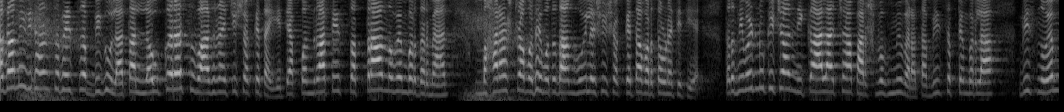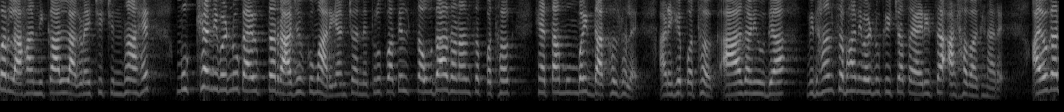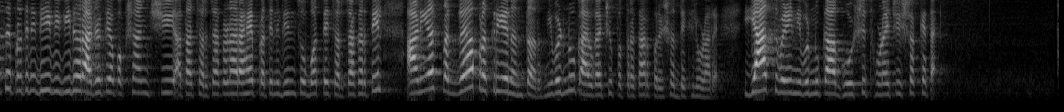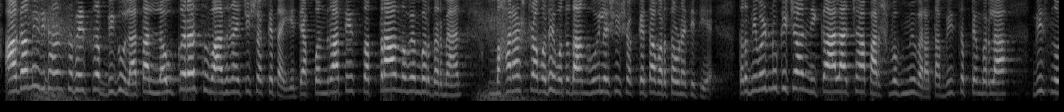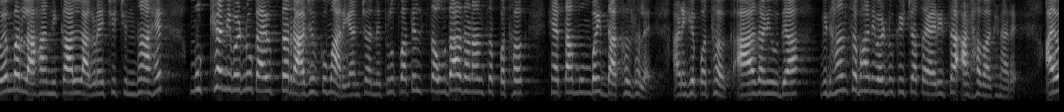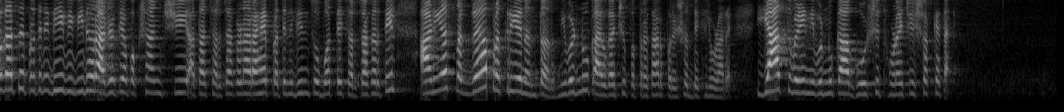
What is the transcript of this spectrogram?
आगामी विधानसभेचं बिगुल आता लवकरच वाजण्याची शक्यता आहे. येत्या पंधरा ते सतरा नोव्हेंबर दरम्यान महाराष्ट्रामध्ये मतदान होईल अशी शक्यता वर्तवण्यात येते. तर निवडणुकीच्या निकालाच्या पार्श्वभूमीवर आता वीस सप्टेंबरला वीस नोव्हेंबरला हा निकाल लागण्याची चिन्ह आहेत. मुख्य निवडणूक आयुक्त राजीव कुमार यांच्या नेतृत्वातील चौदा जणांचं पथक हे आता मुंबईत दाखल झालंय. आणि हे पथक आज आणि उद्या विधानसभा निवडणुकीच्या तयारीचा आढावा घेणार आहे. आयोगाचे प्रतिनिधी विविध राजकीय पक्षांशी आता चर्चा करणार आहे. प्रतिनिधींसोबत ते चर्चा करतील. आणि या सगळ्या प्रक्रियेनंतर निवडणूक आयोगाची पत्रकार परिषद देखील होणार आहे. याच वेळी निवडणुका घोषित होण्याची शक्यता आहे. आगामी विधानसभेचं बिगुल आता लवकरच वाजण्याची शक्यता येत्या पंधरा ते सतरा नोव्हेंबर दरम्यान महाराष्ट्रामध्ये मतदान होईल अशी शक्यता वर्तवण्यात येते. तर निवडणुकीच्या निकालाच्या पार्श्वभूमीवर आता वीस सप्टेंबरला वीस नोव्हेंबरला हा निकाल लागण्याची चिन्ह आहेत. मुख्य निवडणूक आयुक्त राजीव कुमार यांच्या नेतृत्वातील चौदा जणांचं पथक हे आता मुंबईत दाखल झालंय. आणि हे पथक आज आणि उद्या विधानसभा निवडणुकीच्या तयारीचा आढावा घेणार आहे. आयोगाचे प्रतिनिधी विविध राजकीय पक्षांशी आता चर्चा करणार आहे. प्रतिनिधींसोबत ते चर्चा करतील. आणि या सगळ्या प्रक्रियेनंतर निवडणूक आयोगाची पत्रकार परिषद देखील होणार आहे. याच वेळी निवडणुका घोषित होण्याची शक्यता आहे.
